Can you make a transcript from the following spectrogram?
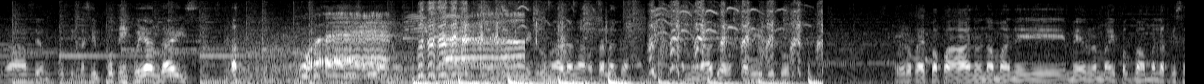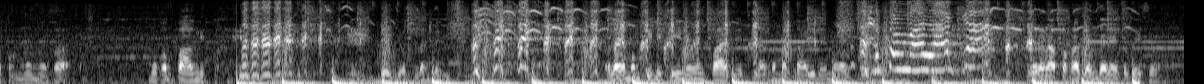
Grabe ang puti. Kasi puti ko yan guys. Pwede! Negro nga lang ako talaga. Aminado ako sa sarili ko. Pero kahit papaano naman eh, mayroon naman ipagmamalaki sa pagmumuka. Mukhang pangit pa. Hindi, joke lang guys. Wala namang Pilipino yung pangit. Lahat naman tayo na yung mga itsura. Pero napakaganda na ito guys. Oh.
